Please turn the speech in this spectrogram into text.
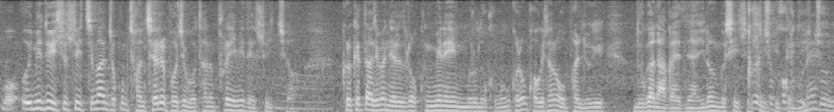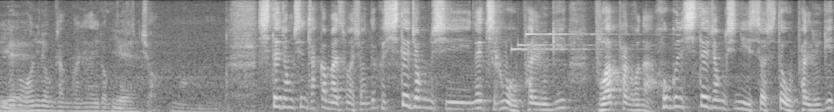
뭐 의미도 있을 수 있지만 조금 전체를 보지 못하는 프레임이 될 수 있죠. 그렇게 따지면 예를 들어 국민의힘으로 놓고 보면 그럼 거기서는 586이 누가 나가야 되냐 이런 것이 있을 그렇죠. 수 있기 거기도 때문에 있죠. 예. 이런 원희룡 장관이나 이런 분 예. 있죠. 음. 시대 정신 잠깐 말씀하셨는데 그 시대 정신에 지금 586이 부합하거나 혹은 시대 정신이 있었을 때 586이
